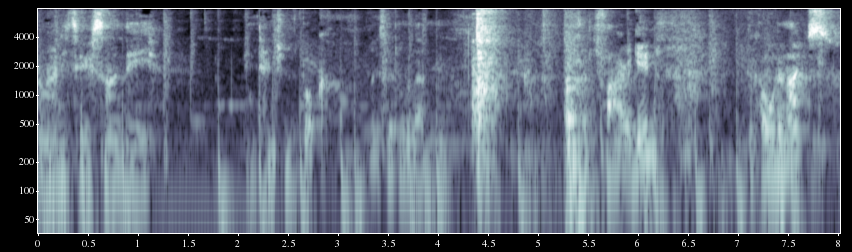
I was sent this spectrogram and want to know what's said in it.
I'm ready to sign the intentions book. Nice little, um, nice little fire again for colder nights.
